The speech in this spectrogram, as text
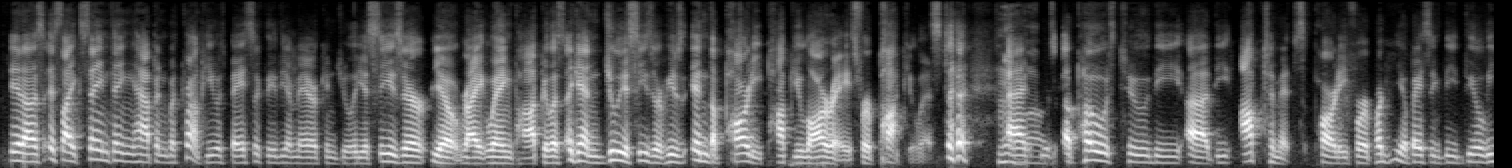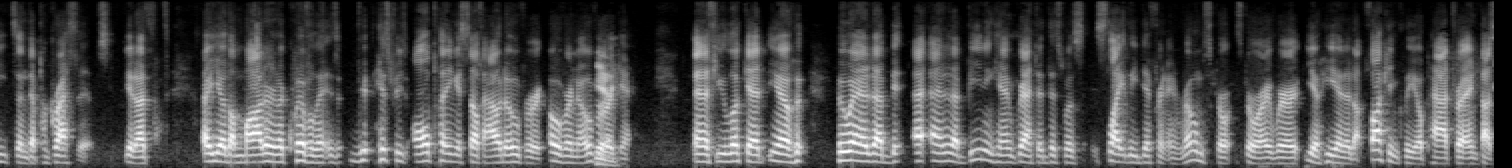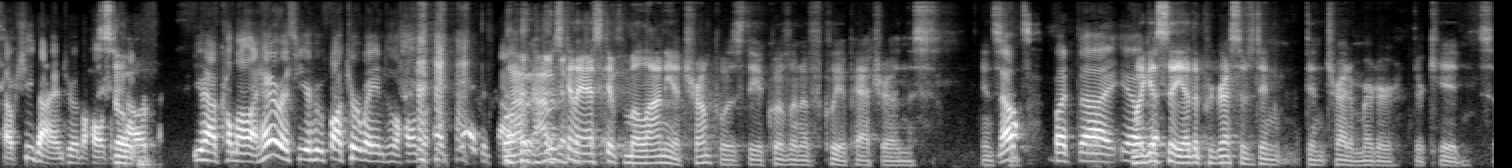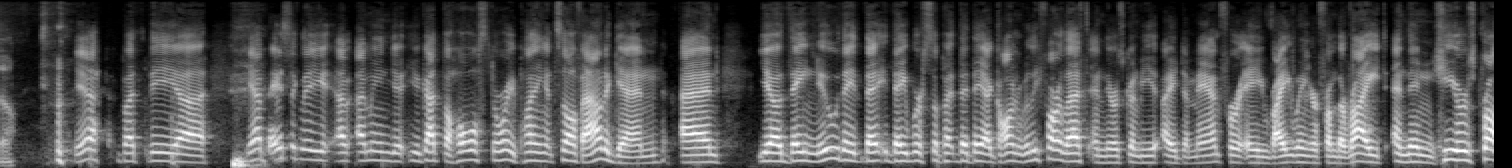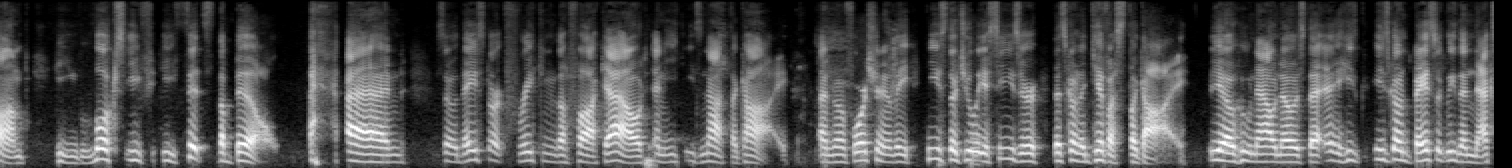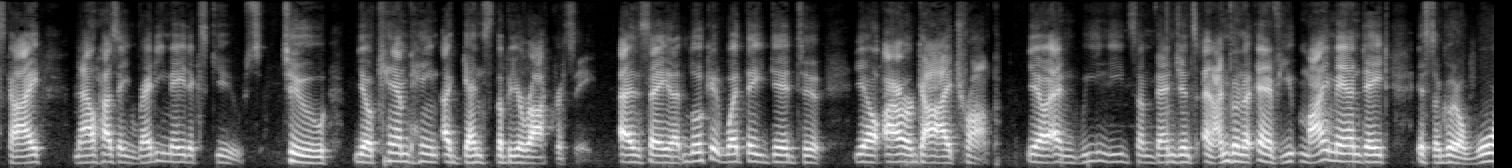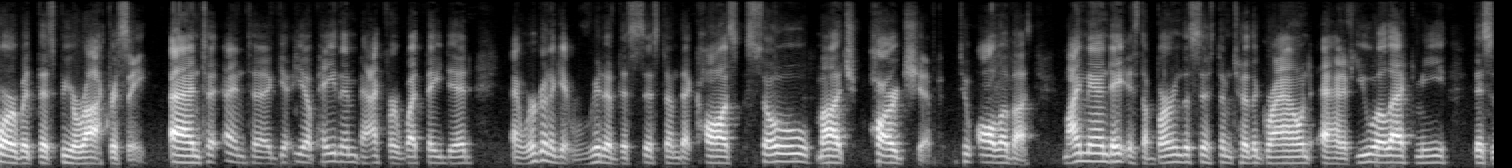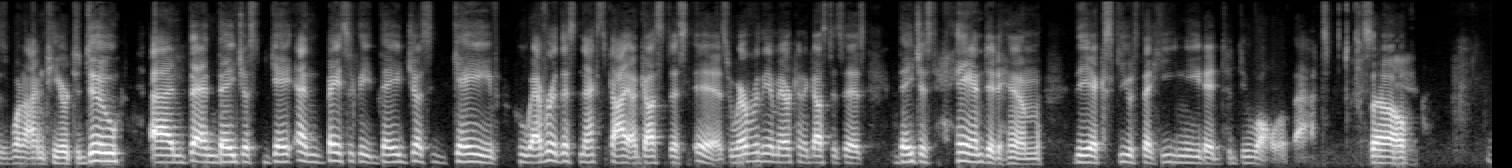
you know it's, it's like same thing happened with trump he was basically the american julius caesar you know right-wing populist again julius caesar he was in the party populares for populist and wow. he was opposed to the uh the optimates party for you know basically the, the elites and the progressives you know uh, you know the modern equivalent is history's all playing itself out over over and over yeah. again. And if you look at you know who, who ended up ended up beating him, granted this was slightly different in Rome's sto- story where you know he ended up fucking Cleopatra and that's how she got into the halls so, of power. You have Kamala Harris here who fucked her way into the halls of power. well, I, I was going to ask if Melania Trump was the equivalent of Cleopatra in this instance. No, but uh, you know, well, I guess the other progressives didn't didn't try to murder their kid, so yeah, but the uh, yeah, basically, I, I mean, you, you got the whole story playing itself out again, and you know they knew they they they were supposed that they had gone really far left, and there's going to be a demand for a right winger from the right, and then here's Trump. He looks he he fits the bill, and so they start freaking the fuck out, and he, he's not the guy. And unfortunately, he's the Julius Caesar that's going to give us the guy, you know, who now knows that eh, he's he's going basically the next guy now has a ready-made excuse to you know campaign against the bureaucracy and say that look at what they did to you know our guy Trump you know and we need some vengeance and I'm to and if you my mandate is to go to war with this bureaucracy and to and to get you know pay them back for what they did and we're to get rid of this system that caused so much hardship to all of us my mandate is to burn the system to the ground and if you elect me this is what I'm here to do. And then they just gave, and basically they just gave whoever this next guy Augustus is, whoever the American Augustus is, they just handed him the excuse that he needed to do all of that. So,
